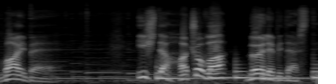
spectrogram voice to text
Vay be! İşte Haçova böyle bir dersti.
